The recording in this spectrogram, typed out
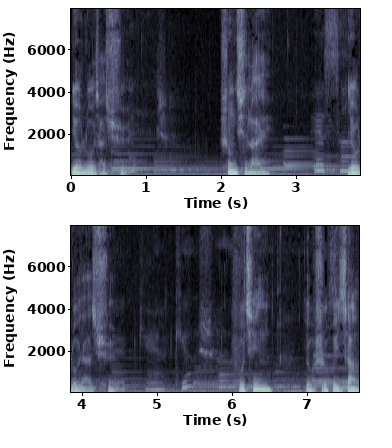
又落下去，升起来，又落下去。父亲有时回家，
